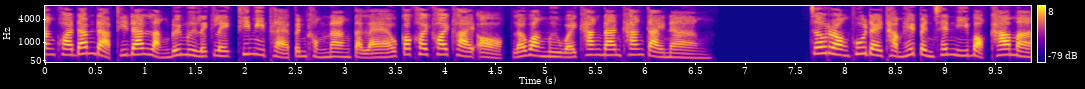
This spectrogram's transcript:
างคว้าด้ามดาบที่ด้านหลังด้วยมือเล็กๆ ที่มีแผลเป็นของนางแต่แล้วก็ค่อยๆคคลายออก และวางมือไว้ข้างด้านข้างกายนาง เจ้ารองผู้ใดทำให้เป็นเช่นนี้บอกข้ามา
